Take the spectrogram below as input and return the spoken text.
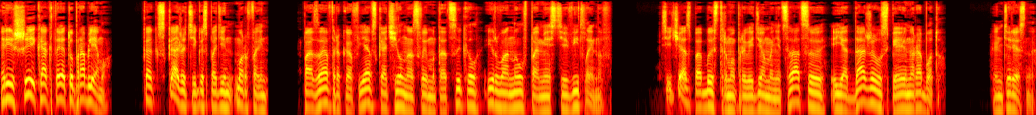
Реши как-то эту проблему». «Как скажете, господин Морфейн». Позавтракав, я вскочил на свой мотоцикл и рванул в поместье Витлейнов. Сейчас по-быстрому проведем инициацию, и я даже успею на работу. Интересно,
